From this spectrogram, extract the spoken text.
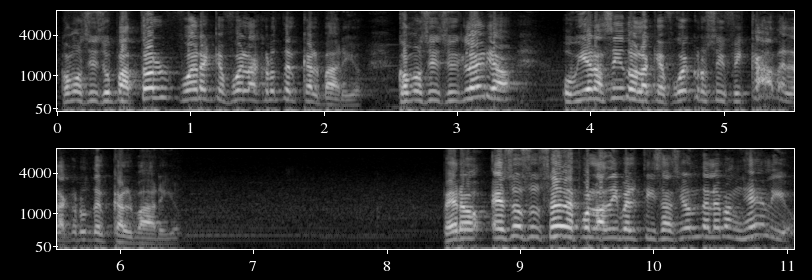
Como si su pastor fuera el que fue la cruz del Calvario. Como si su iglesia hubiera sido la que fue crucificada en la cruz del Calvario. Pero eso sucede por la divertización del Evangelio.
